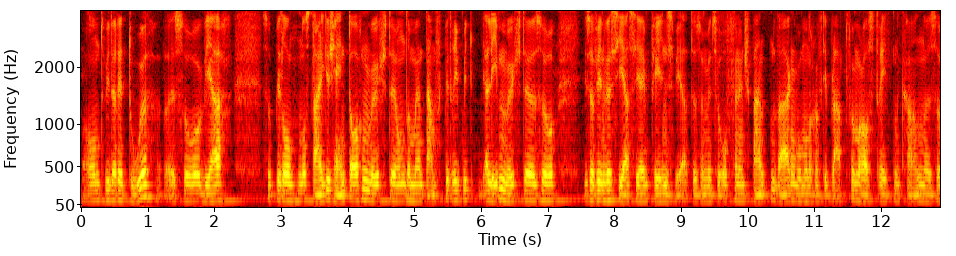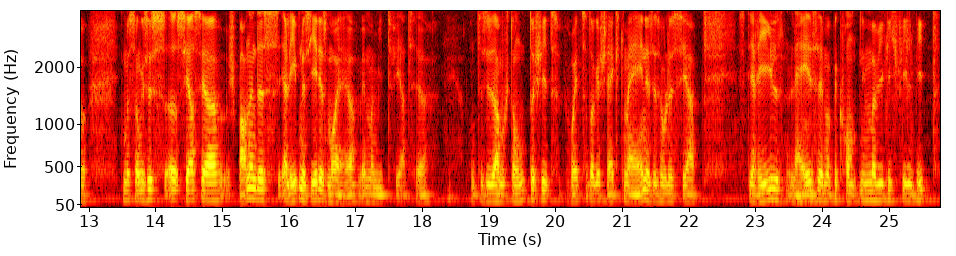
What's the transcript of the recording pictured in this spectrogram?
Und wieder Retour. Also wer so ein bisschen nostalgisch eintauchen möchte und einmal einen Dampfbetrieb mit erleben möchte, also ist auf jeden Fall sehr, sehr empfehlenswert. Also mit so offenen, entspannten Wagen, wo man noch auf die Plattform raustreten kann. Also ich muss sagen, es ist ein sehr, sehr spannendes Erlebnis jedes Mal, ja, wenn man mitfährt. Ja. Und das ist einfach der Unterschied. Heutzutage steigt man ein, es ist alles sehr steril, leise, man bekommt nicht mehr wirklich viel mit.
